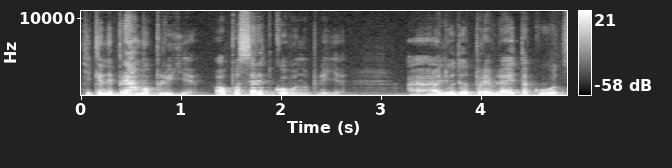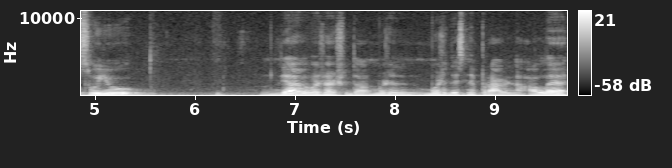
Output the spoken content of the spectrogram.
Тільки не прямо плює, а опосередковано плює. А, люди от проявляють таку от свою. Я вважаю, що да, може, може десь неправильно, але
